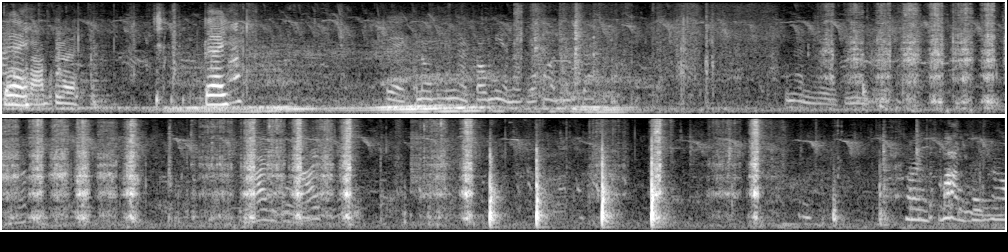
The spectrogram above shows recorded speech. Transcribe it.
เตยสามเตือนเตย แตกขนมนี่เขาเมียนะแล้วก็ได้จ้านั่นเลยคนนี้ ได้ดีกว่าได้ บ้านของเรา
